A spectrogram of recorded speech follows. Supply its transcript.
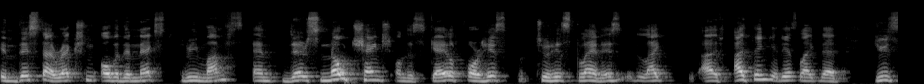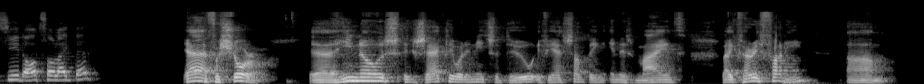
in this direction over the next three months and there's no change on the scale for his to his plan. Is like I, I think it is like that. Do you see it also like that? Yeah for sure. Uh, he knows exactly what he needs to do. If he has something in his mind like very funny. Um,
